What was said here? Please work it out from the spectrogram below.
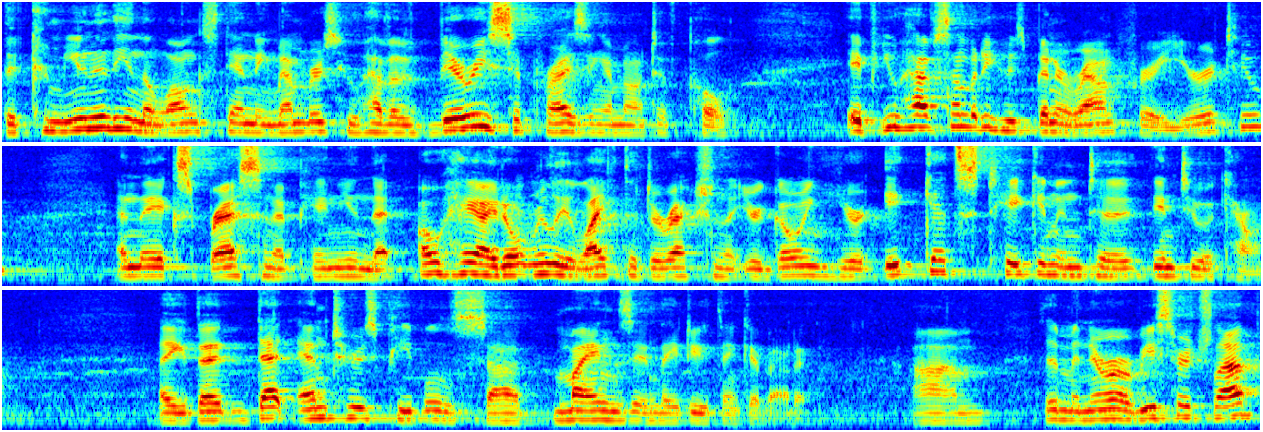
the community and the long-standing members who have a very surprising amount of pull. If you have somebody who's been around for a year or two, and they express an opinion that, oh, hey, I don't really like the direction that you're going here, it gets taken into, into account. Like that, that enters people's uh, minds and they do think about it. Um, the Monero Research Lab,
